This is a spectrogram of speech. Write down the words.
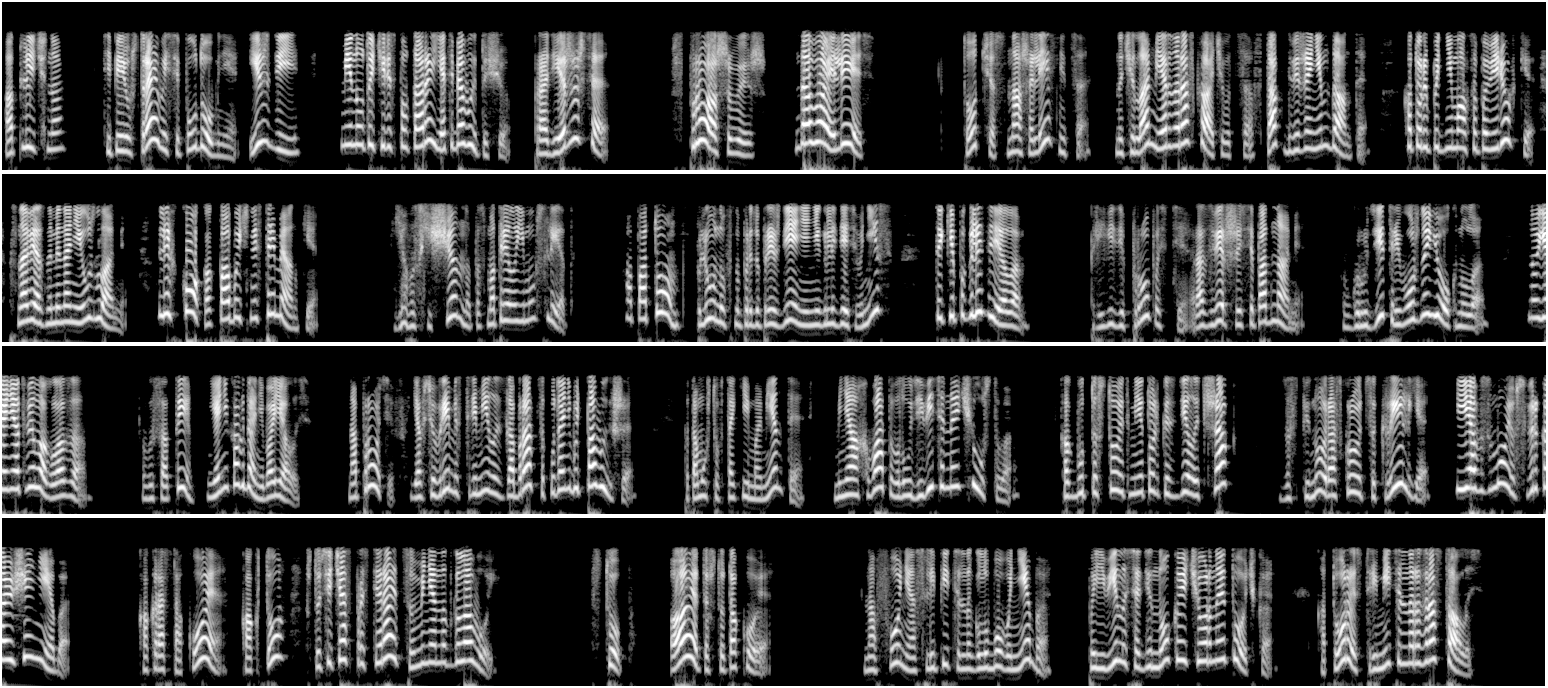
«Отлично! Теперь устраивайся поудобнее и жди. Минуты через полторы я тебя вытащу. Продержишься?» «Спрашиваешь! Давай, лезь!» Тотчас наша лестница начала мерно раскачиваться в такт движением Данте, который поднимался по веревке с навязанными на ней узлами, легко, как по обычной стремянке. Я восхищенно посмотрела ему вслед, а потом, плюнув на предупреждение не глядеть вниз, таки поглядела. При виде пропасти, развершейся под нами, в груди тревожно ёкнуло, но я не отвела глаза. Высоты я никогда не боялась. Напротив, я все время стремилась забраться куда-нибудь повыше, потому что в такие моменты меня охватывало удивительное чувство, как будто стоит мне только сделать шаг, за спиной раскроются крылья, и я взмою в сверкающее небо. Как раз такое, как то, что сейчас простирается у меня над головой. Стоп, а это что такое? На фоне ослепительно-голубого неба появилась одинокая черная точка, которая стремительно разрасталась.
